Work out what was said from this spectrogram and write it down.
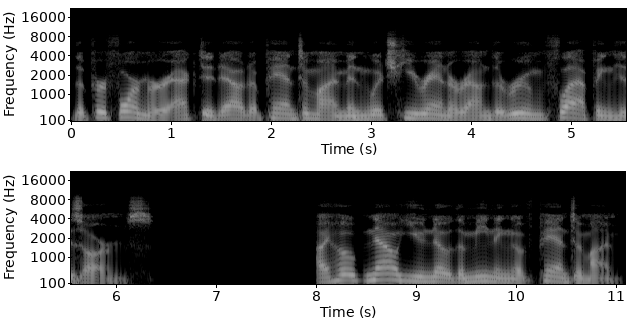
the performer acted out a pantomime in which he ran around the room flapping his arms. I hope now you know the meaning of pantomime.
